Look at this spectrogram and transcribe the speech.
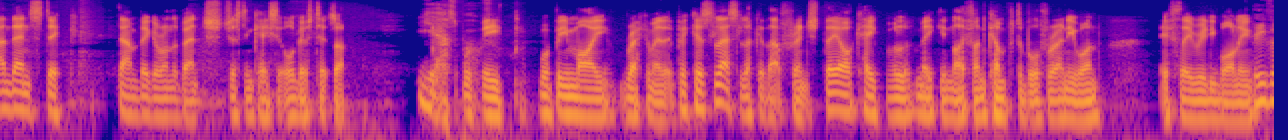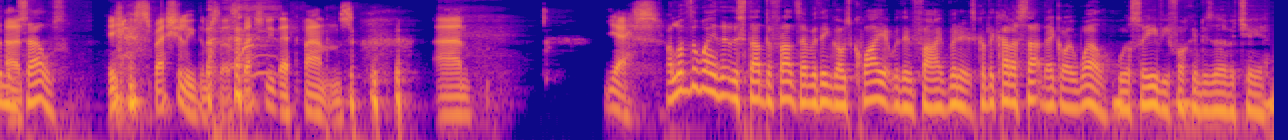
And then stick Dan Biggar on the bench just in case it all goes tits up. Yes, would be would be my recommended because let's look at that French. They are capable of making life uncomfortable for anyone if they really want to. even And- themselves. especially themselves, especially their fans. Um, yes, I love the way that the Stade de France everything goes quiet within five minutes because they kind of sat there going, "Well, we'll see if you fucking deserve a cheer."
